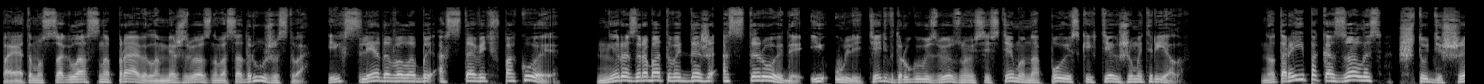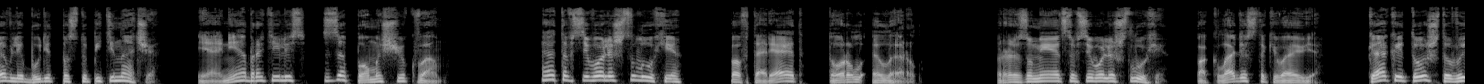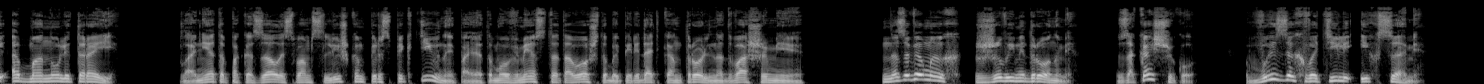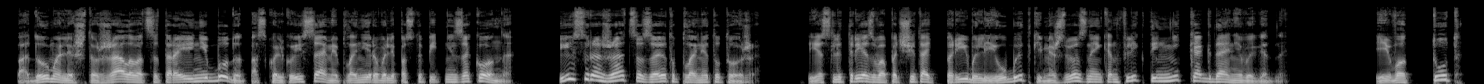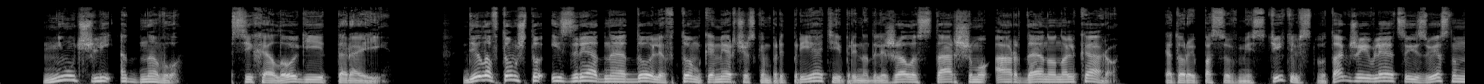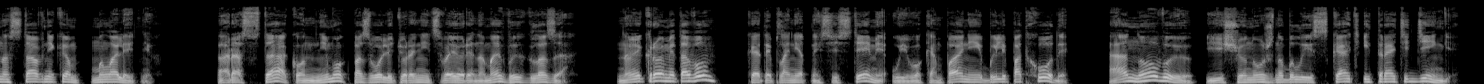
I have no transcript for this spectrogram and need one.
Поэтому, согласно правилам Межзвездного Содружества, их следовало бы оставить в покое, не разрабатывать даже астероиды и улететь в другую звездную систему на поиски тех же материалов. Но Тараи показалось, что дешевле будет поступить иначе, и они обратились за помощью к вам. «Это всего лишь слухи», — повторяет Торл Элерл. Разумеется, всего лишь слухи. Покладисто киваю я. Как и то, что вы обманули Тараи. Планета показалась вам слишком перспективной, поэтому вместо того, чтобы передать контроль над вашими, назовем их живыми дронами, заказчику, вы захватили их сами. Подумали, что жаловаться Тараи не будут, поскольку и сами планировали поступить незаконно, и сражаться за эту планету тоже. Если трезво подсчитать прибыли и убытки, межзвездные конфликты никогда не выгодны. И вот тут не учли одного – психологии Тараи. Дело в том, что изрядная доля в том коммерческом предприятии принадлежала старшему Ардену Нолькаро, который по совместительству также является известным наставником малолетних. А раз так, он не мог позволить уронить свое реноме в их глазах. Но и кроме того, к этой планетной системе у его компании были подходы, а новую еще нужно было искать и тратить деньги,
